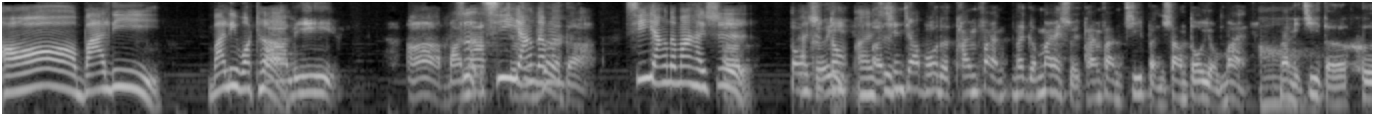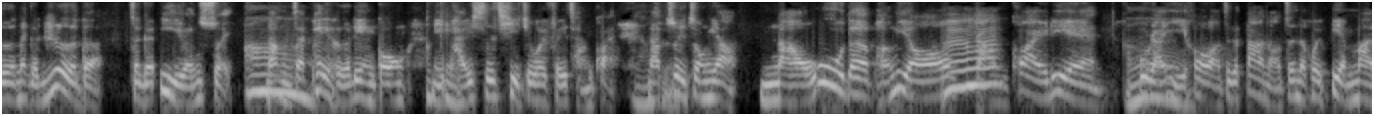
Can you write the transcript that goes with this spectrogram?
哦，巴黎，巴黎巴 water，黎啊，巴纳西洋的吗西洋的吗？还是呃都可以东。呃新加坡的摊贩那个卖水摊贩基本上都有卖。哦那你记得喝那个热的这个薏仁水，哦然后你再配合练功你排湿气就会非常快。那最重要。脑雾的朋友，嗯赶快练，哦不然以后啊，这个大脑真的会变慢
